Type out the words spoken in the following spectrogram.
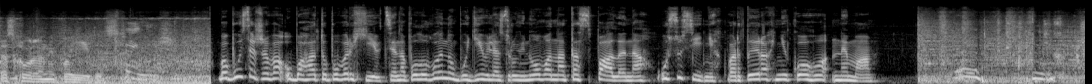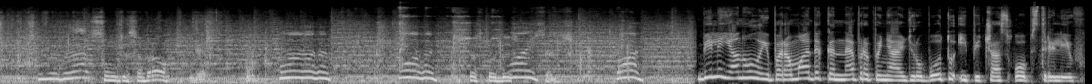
Та скоро не поїде. Бабуся живе у багатоповерхівці. Наполовину будівля зруйнована та спалена. У сусідніх квартирах нікого нема. Сумки собрал? Сейчас подышишь. Білі янголи і парамедики не припиняють роботу і під час обстрілів.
